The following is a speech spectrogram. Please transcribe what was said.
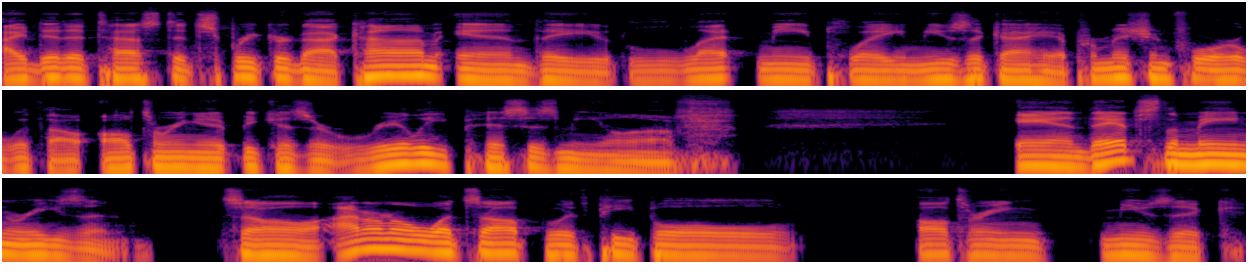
I did a test at Spreaker.com and they let me play music I have permission for without altering it because it really pisses me off. And that's the main reason. So I don't know what's up with people altering music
